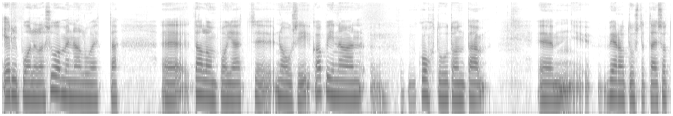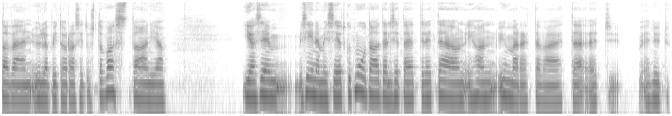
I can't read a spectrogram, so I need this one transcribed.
eri puolilla Suomen aluetta talonpojat nousi kapinaan kohtuutonta verotusta tai sotaväen ylläpitorasitusta vastaan ja ja se, siinä, missä jotkut muut aateliset ajattelevat, että tämä on ihan ymmärrettävää, että, että, että nyt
